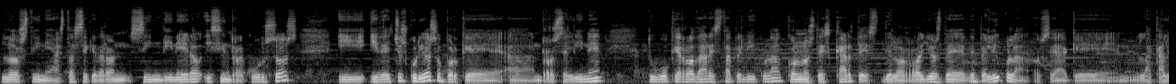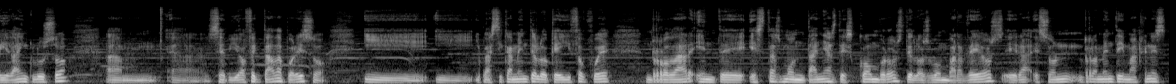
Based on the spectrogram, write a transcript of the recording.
Los cineastas se quedaron sin dinero y sin recursos. Y, y de hecho es curioso porque uh, Rossellini tuvo que rodar esta película con los descartes de los rollos de, de película. O sea que la calidad incluso um, uh, se vio afectada por eso. Y, y, básicamente lo que hizo fue rodar entre estas montañas de escombros de los bombardeos. Era, son realmente imágenes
